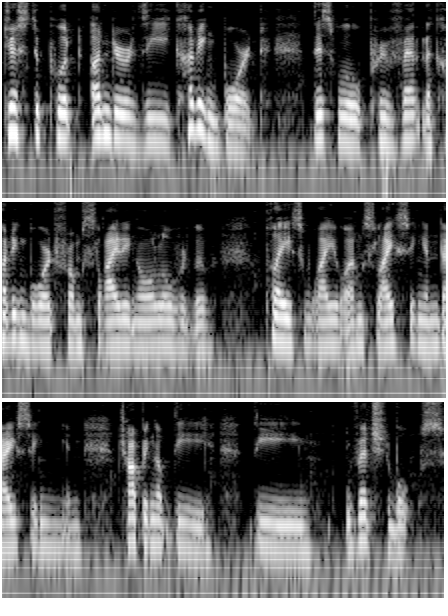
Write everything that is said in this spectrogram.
just to put under the cutting board. This will prevent the cutting board from sliding all over the place while I'm slicing and dicing and chopping up the, the vegetables.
